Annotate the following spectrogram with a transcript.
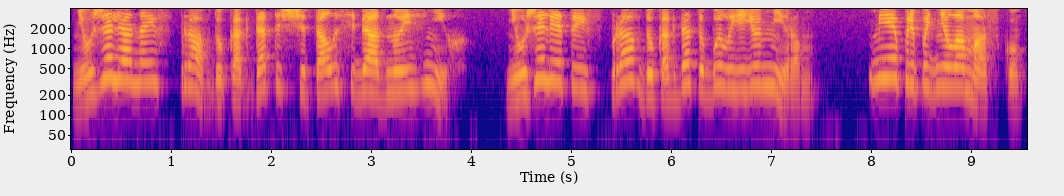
Неужели она и вправду когда-то считала себя одной из них? Неужели это и вправду когда-то было ее миром? Мия приподняла маску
